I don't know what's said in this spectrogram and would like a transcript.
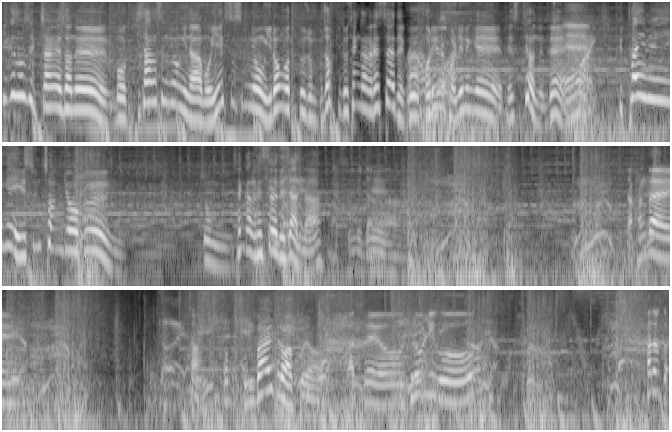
히그 선수 입장에서는 뭐 기상 승용이나 뭐 EX 승용 이런 것도 좀 무적기도 생각을 했어야 되고 거리를 벌리는 게 베스트였는데 네. 그 타이밍에 일순천격은 좀 생각을 했어야 되지 않나 맞습니다. 예. 자 강발 자또 중발 들어갔고요 왔어요. 들어올리고 거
